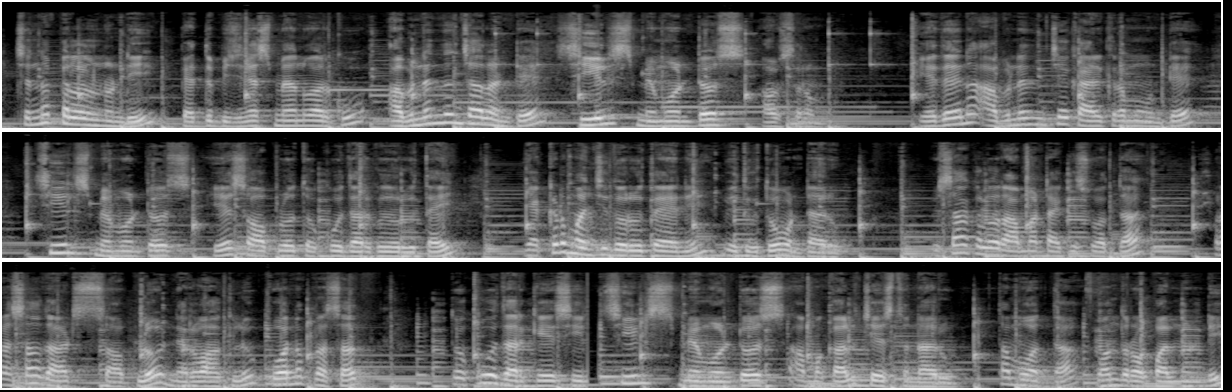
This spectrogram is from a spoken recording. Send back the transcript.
చిన్నపిల్లల నుండి పెద్ద బిజినెస్ మ్యాన్ వరకు అభినందించాలంటే సీల్స్ మెమోంటోస్ అవసరం. ఏదైనా అభినందించే కార్యక్రమం ఉంటే సీల్స్ మెమోంటోస్ ఏ షాప్లో తక్కువ ధరకు దొరుకుతాయి ఎక్కడ మంచి దొరుకుతాయని వెతుకుతూ ఉంటారు. విశాఖలో రామా టాకీస్ వద్ద ప్రసాద్ ఆర్ట్స్ షాప్లో నిర్వాహకులు పూర్ణప్రసాద్ తక్కువ ధరకే సీల్ సీల్స్ మెమోంటోస్ అమ్మకాలు చేస్తున్నారు. తమ వద్ద వంద రూపాయల నుండి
